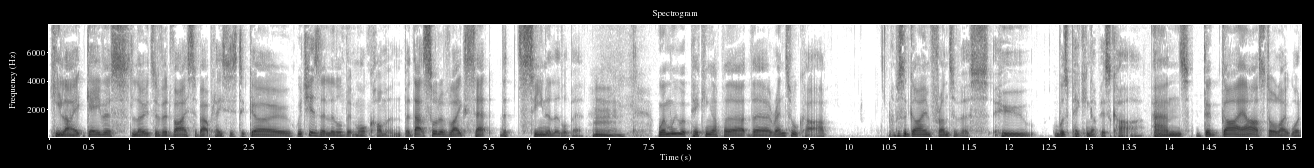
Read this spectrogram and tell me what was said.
He like gave us loads of advice about places to go which is a little bit more common but that sort of like set the scene a little bit. Hmm. When we were picking up a, the rental car there was a guy in front of us who was picking up his car, and the guy asked, "Oh, like, what?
